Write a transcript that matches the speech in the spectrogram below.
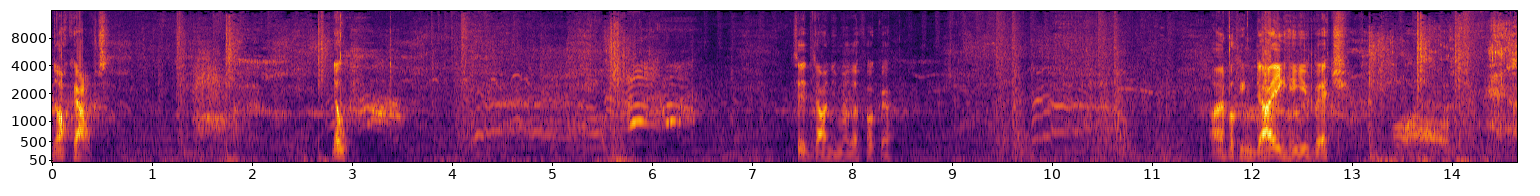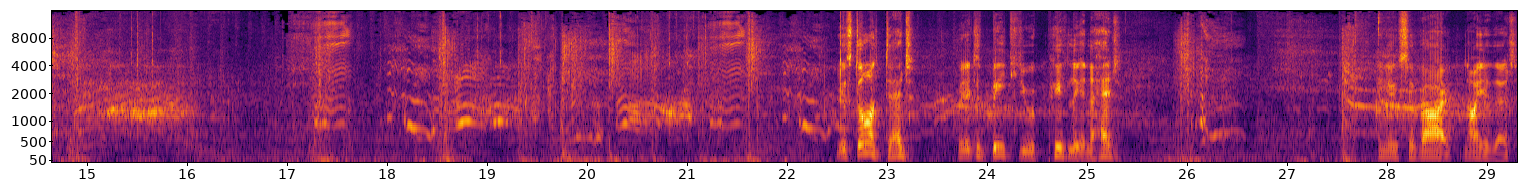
Knockout. No. Sit down, you motherfucker. I'm fucking dying here, you bitch. You're still not dead. I just beat you repeatedly in the head. And you survived. Now you're dead.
